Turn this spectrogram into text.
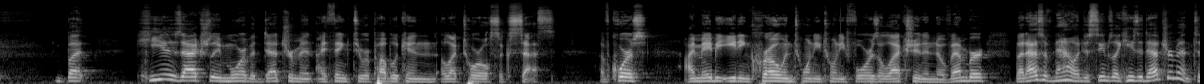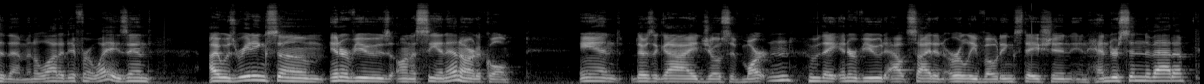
but he is actually more of a detriment, I think, to Republican electoral success. Of course, I may be eating crow in 2024's election in November, but as of now, it just seems like he's a detriment to them in a lot of different ways. And I was reading some interviews on a CNN article, and there's a guy, Joseph Martin, who they interviewed outside an early voting station in Henderson, Nevada.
